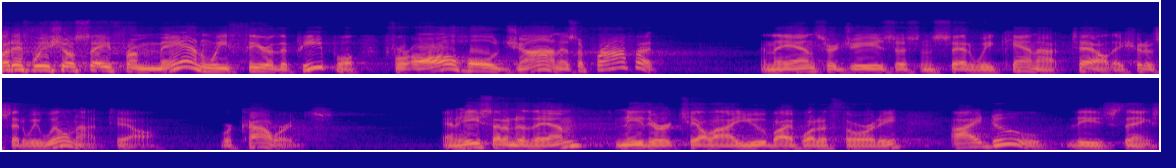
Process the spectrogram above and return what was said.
But if we shall say from man, we fear the people, for all hold John as a prophet. And they answered Jesus and said, We cannot tell. They should have said, We will not tell. We're cowards. And he said unto them, Neither tell I you by what authority I do these things.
